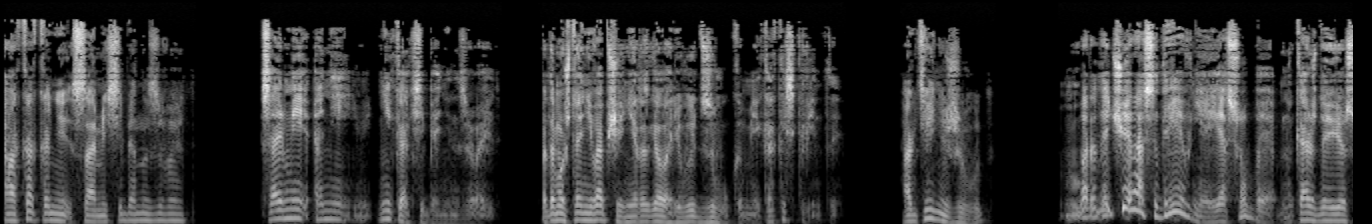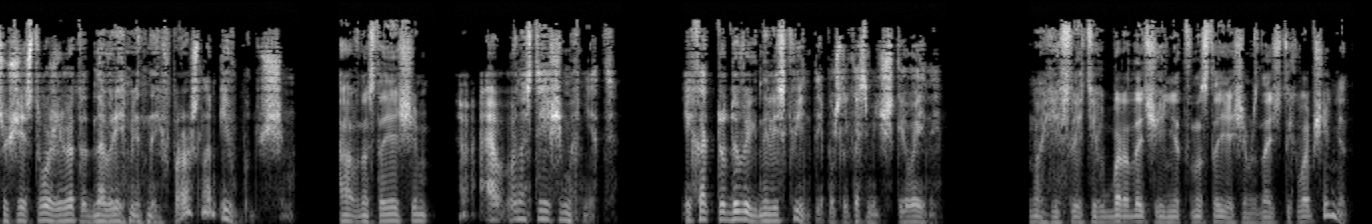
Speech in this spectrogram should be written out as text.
— А как они сами себя называют? — Сами они никак себя не называют потому что они вообще не разговаривают звуками, как и сквинты. — А где они живут? — Бородачи раса древняя и особая. Каждое ее существо живет одновременно и в прошлом, и в будущем. — А в настоящем? — А в настоящем их нет. Их оттуда выгнали сквинты после космической войны. — Но если этих бородачей нет в настоящем, значит, их вообще нет?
